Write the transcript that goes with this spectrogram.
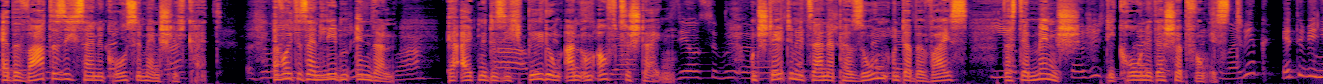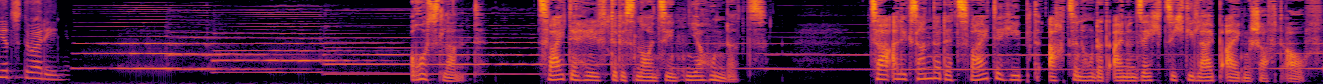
Er bewahrte sich seine große Menschlichkeit. Er wollte sein Leben ändern. Er eignete sich Bildung an, um aufzusteigen und stellte mit seiner Person unter Beweis, dass der Mensch die Krone der Schöpfung ist. Russland, zweite Hälfte des 19. Jahrhunderts. Zar Alexander II. hebt 1861 die Leibeigenschaft auf.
